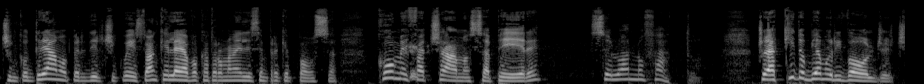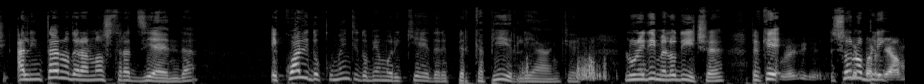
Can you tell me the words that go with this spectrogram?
ci incontriamo per dirci questo, anche lei, Avvocato Romanelli, sempre che possa. Come facciamo a sapere se lo hanno fatto? Cioè a chi dobbiamo rivolgerci all'interno della nostra azienda e quali documenti dobbiamo richiedere per capirli anche. Lunedì me lo dice? Perché Lunedì sono parliamo.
